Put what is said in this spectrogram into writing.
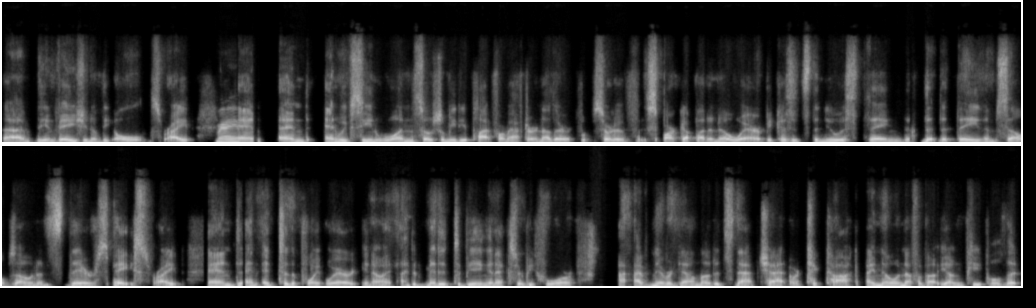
uh, the invasion of the olds, right? Right. And and and we've seen one social media platform after another sort of spark up out of nowhere because it's the newest thing that, that, that they themselves own and it's their space, right? And, and and to the point where you know I, I'd admitted to being an Xer before. I've never downloaded Snapchat or TikTok. I know enough about young people that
